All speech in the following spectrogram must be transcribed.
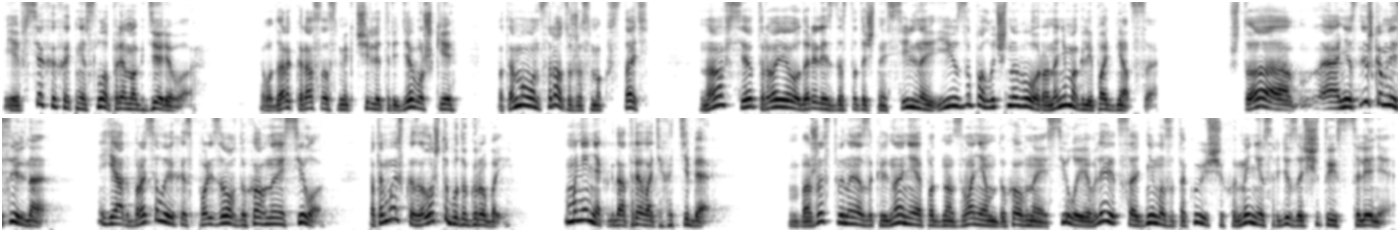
и всех их отнесло прямо к дереву. Удар Краса смягчили три девушки, потому он сразу же смог встать, но все трое ударились достаточно сильно и из-за полученного урона не могли подняться. «Что? Они слишком ли сильно?» Я отбросила их, использовав духовную силу, потому и сказала, что буду грубой. Мне некогда отрывать их от тебя». Божественное заклинание под названием «Духовная сила» является одним из атакующих умений среди защиты и исцеления.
